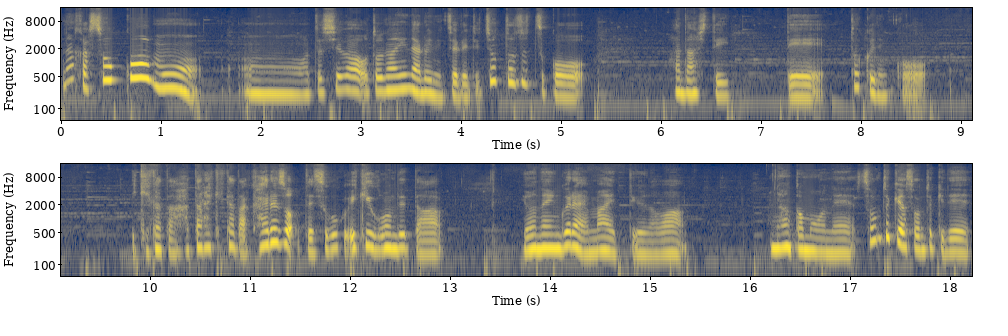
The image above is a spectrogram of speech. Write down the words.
なんかそこもうん私は大人になるにつれてちょっとずつこう話していって特にこう生き方働き方変えるぞってすごく意気込んでた4年ぐらい前っていうのはなんかもうねその時はその時で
